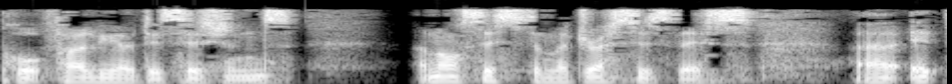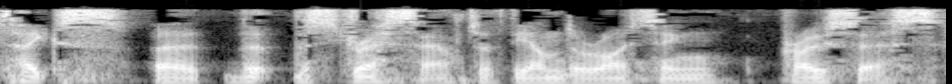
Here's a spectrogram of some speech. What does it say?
portfolio decisions. And our system addresses this. Uh, it takes uh, the, the, stress out of the underwriting process.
